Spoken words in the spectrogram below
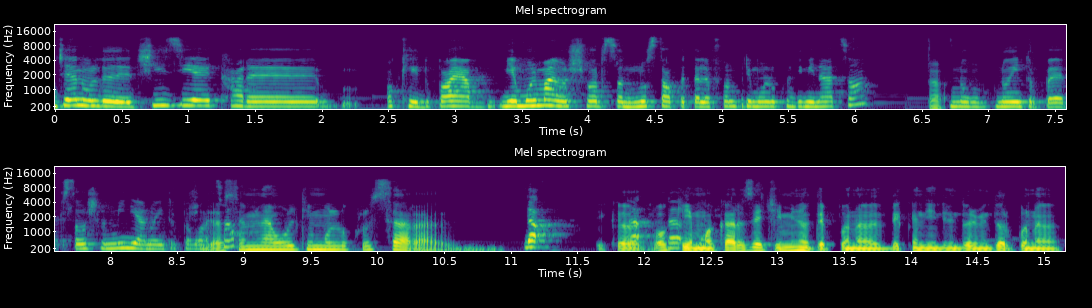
genul de decizie care, ok, după aia e mult mai ușor să nu stau pe telefon primul lucru dimineața, da. nu, nu intru pe social media, nu intru pe și WhatsApp. de asemenea, ultimul lucru seara. Da. Adică, da, ok, da, măcar 10 minute până de când intri în dormitor până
